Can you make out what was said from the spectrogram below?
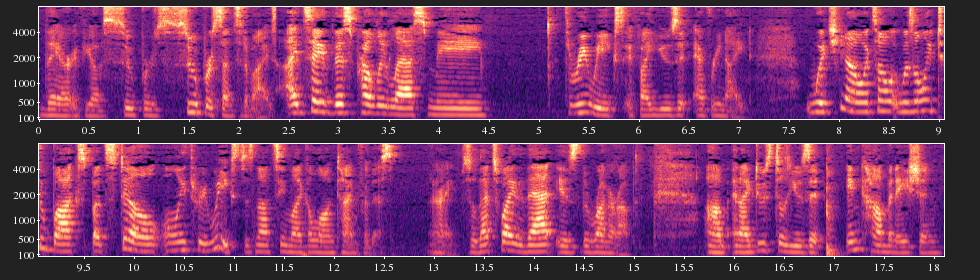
there if you have super, super sensitive eyes. I'd say this probably lasts me three weeks if I use it every night. Which, you know, it's all, it was only two bucks, but still, only three weeks does not seem like a long time for this. All right, so that's why that is the runner up. Um, and I do still use it in combination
